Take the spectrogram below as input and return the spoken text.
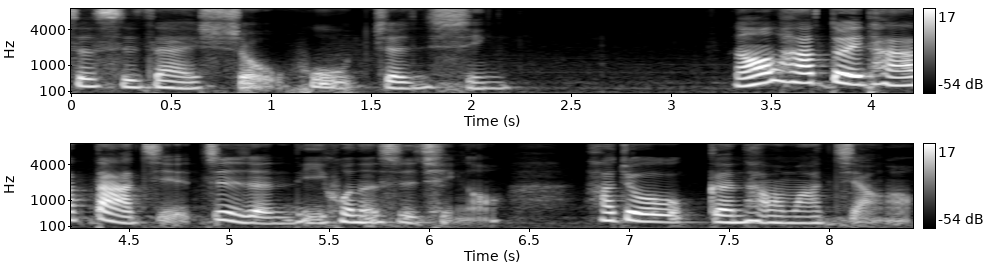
这是在守护真心。”然后他对他大姐智人离婚的事情哦，他就跟他妈妈讲哦，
